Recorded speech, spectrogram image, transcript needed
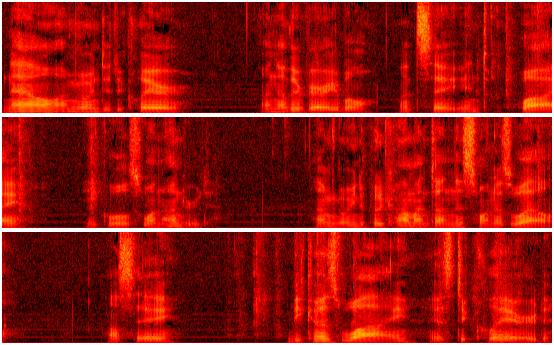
now I'm going to declare another variable, let's say int y equals 100. I'm going to put a comment on this one as well. I'll say, because y is declared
